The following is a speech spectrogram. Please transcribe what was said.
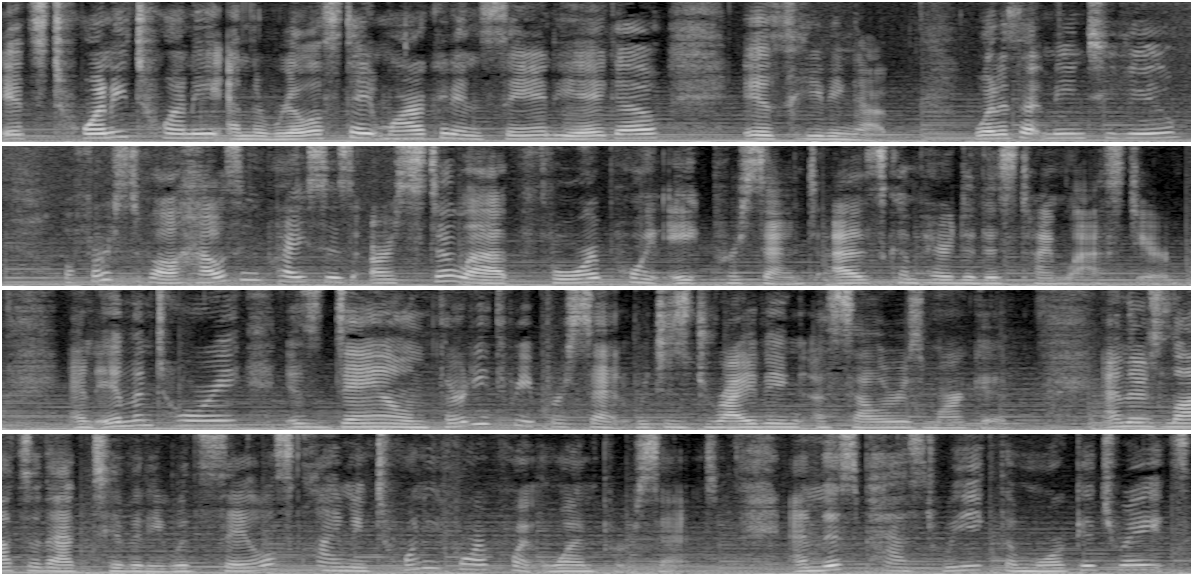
It's 2020 and the real estate market in San Diego is heating up. What does that mean to you? Well, first of all, housing prices are still up 4.8% as compared to this time last year. And inventory is down 33%, which is driving a seller's market. And there's lots of activity with sales climbing 24.1%. And this past week, the mortgage rates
